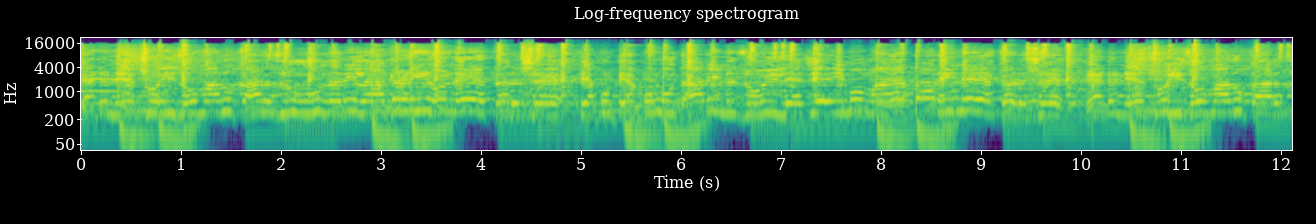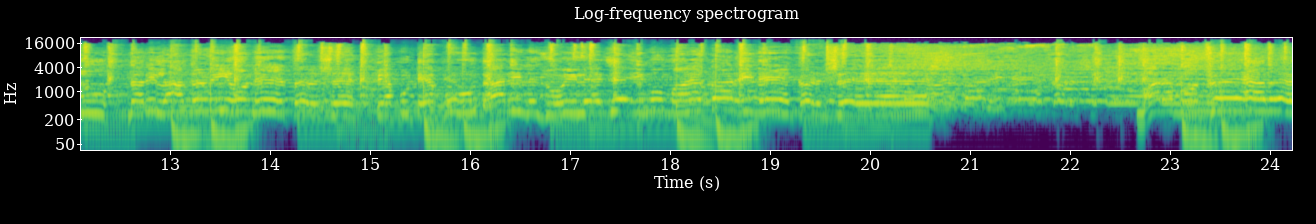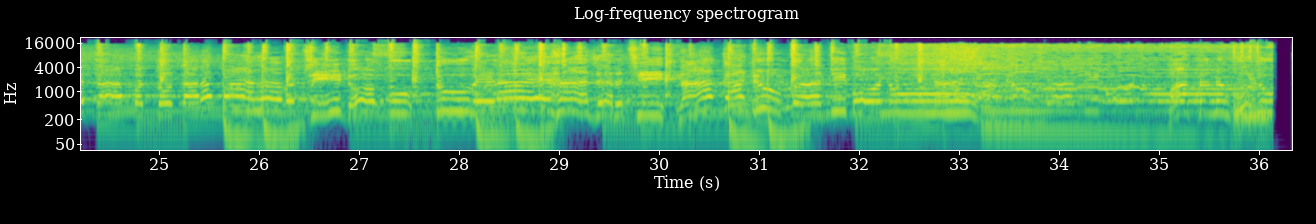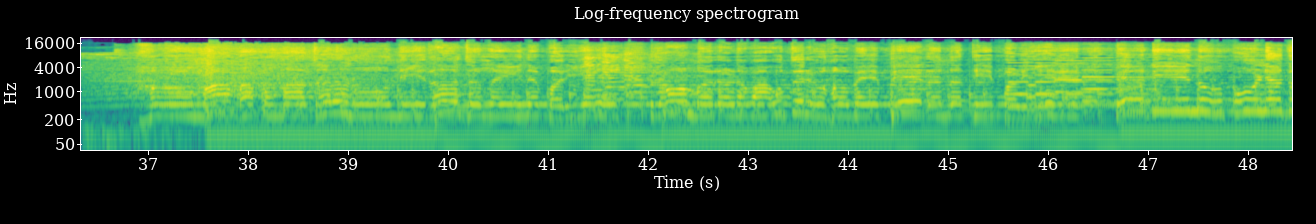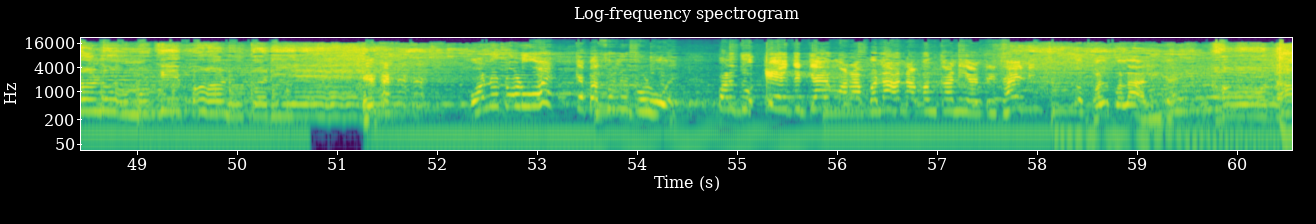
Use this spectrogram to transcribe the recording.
વેડને છોઈ જો મારું કાળજું નરી લાગણીઓને તરશે. ટેપુ ટેપુ ઉધારીને જોઈ લેજે, ઈમો માયા તારીને કરશે. એડને છોઈ જો મારું કાળજું નરી લાગણીઓને તરશે. ટેપુ ટેપુ ઉધારીને જોઈ લેજે, ઈમો માયા તારીને કરશે. મારા મોથે છી ના કાઢ્યું કદી બોનું. ભૂલું. હો મા બાપના ચરણોની રાજ લઈને ફરીએ. રોમ રડવા ઉતર્યો હવે ફેર નથી પડીએ પેઢીનું પુણ્ય ઘણું મૂકી પણ કરીએ. કોનું ટોળું હોય કે બસોનું ટોળું હોય? પણ જો એ જગ્યાએ મારા બનાના બંકાની એન્ટ્રી થાય ને તો ભલ ભલા હાલી જાય.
